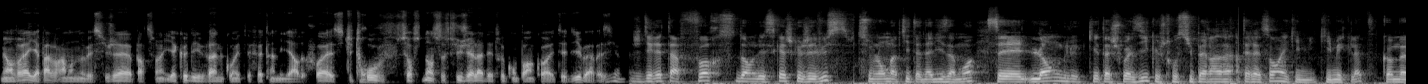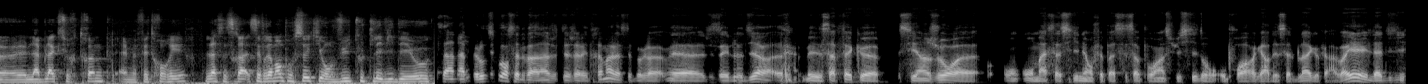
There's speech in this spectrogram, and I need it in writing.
Mais en vrai, il n'y a pas vraiment de mauvais sujets. À partir, il y a que des vannes qui ont été faites un milliard de fois. Et si tu trouves sur, dans ce sujet-là des trucs qui n'ont pas encore été dit, bah vas-y. Je dirais ta force dans les sketchs que j'ai vus, selon ma petite analyse à moi, c'est l'angle qui est choisi que je trouve super intéressant et qui, qui m'éclate. Comme euh, la blague sur Trump, elle me fait trop rire. Là, ce sera, c'est vraiment pour ceux qui ont vu toutes les vidéos. C'est un appel au secours cette vanne. Hein. J'étais, j'avais très mal à cette époque-là, mais euh, j'essaie de le dire. Mais ça fait que si un jour euh, on, m'assassine et on fait passer ça pour un suicide, on, pourra regarder cette blague. Enfin, vous voyez, il l'a dit.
